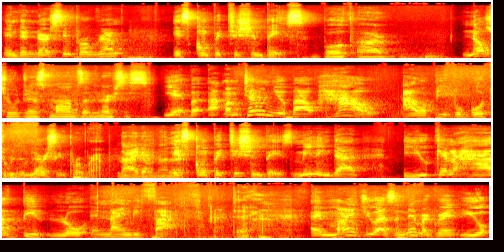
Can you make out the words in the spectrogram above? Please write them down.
in the nursing program, it's competition based. Both are No. children's moms and nurses. Yeah, but I'm telling you about how our people go through the nursing program. No, I don't know that. It's competition based, meaning that you can have below a 95. Dang. And mind you, as an immigrant, you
